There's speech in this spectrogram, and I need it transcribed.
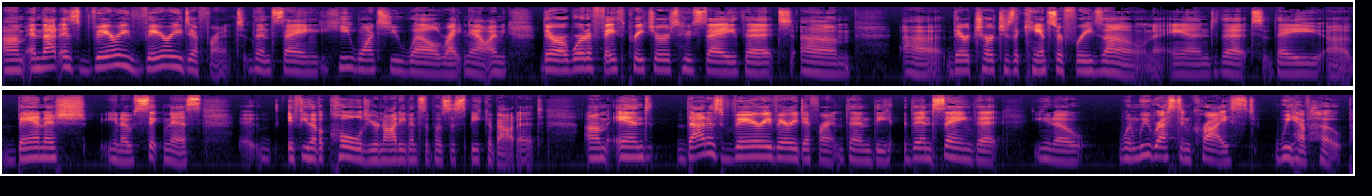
Um, and that is very, very different than saying He wants you well right now. I mean, there are word of faith preachers who say that. Um, uh, their church is a cancer free zone and that they uh, banish you know sickness if you have a cold you're not even supposed to speak about it um, and that is very very different than the than saying that you know when we rest in christ we have hope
